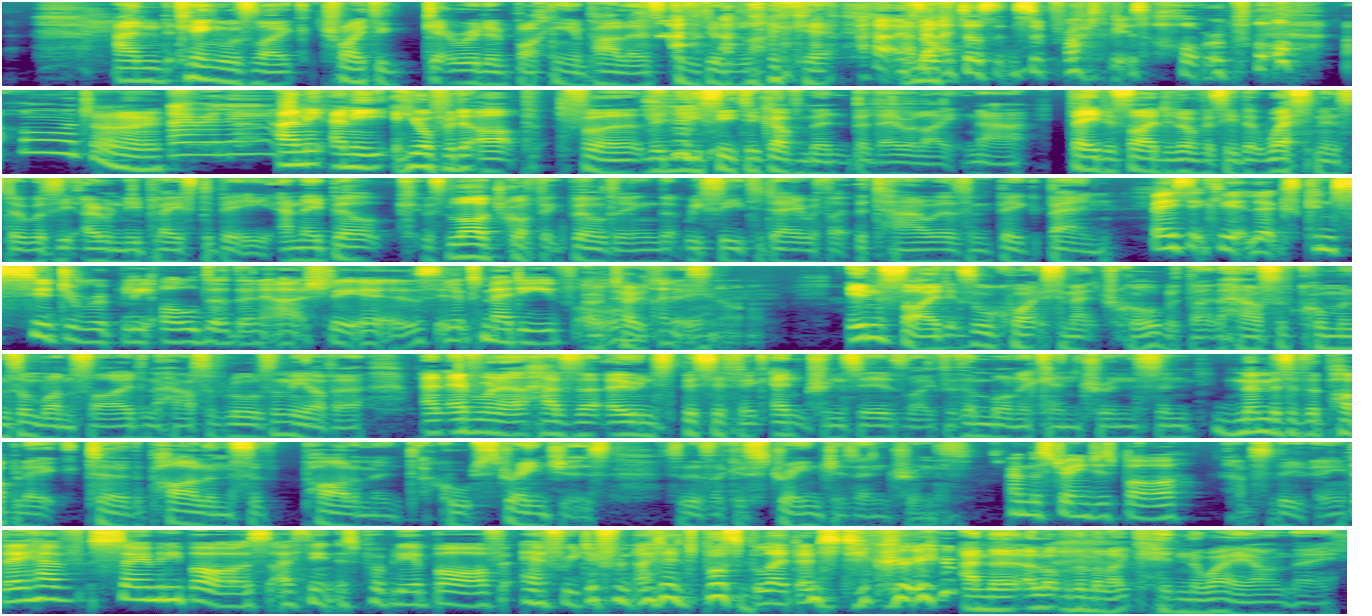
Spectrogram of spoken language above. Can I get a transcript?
and King was like, try to get rid of Buckingham Palace because he didn't like it. And that off- doesn't surprise me. It's horrible. oh, I don't know. I really. And he, and he, he offered it up for the new seat of government, but they were like, nah. They decided, obviously, that Westminster was the only place to be, and they built this large Gothic building that we see today with like the towers and Big Ben. Basically, it looks considerably older than it actually is. It looks medieval. Oh, totally. And it's not. Inside, it's all quite symmetrical, with like the House of Commons on one side and the House of Lords on the other, and everyone has their own specific entrances. Like there's a monarch entrance, and members of the public to the parlance of Parliament are called strangers. So there's like a strangers entrance. And the Strangers Bar. Absolutely. They have so many bars. I think there's probably a bar for every different ident- possible identity group. And a lot of them are like hidden away, aren't they?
